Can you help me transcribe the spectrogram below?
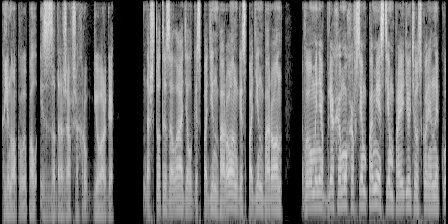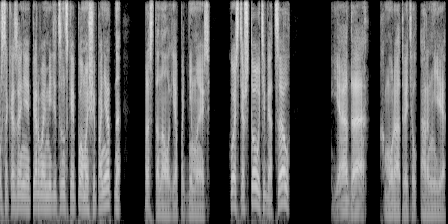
Клинок выпал из задрожавших рук Георга. «Да что ты заладил, господин барон, господин барон! Вы у меня, бляха-муха, всем поместьем пройдете ускоренный курс оказания первой медицинской помощи, понятно?» Простонал я, поднимаясь. «Костя, что у тебя, цел?» «Я да», — хмуро ответил Арнье.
